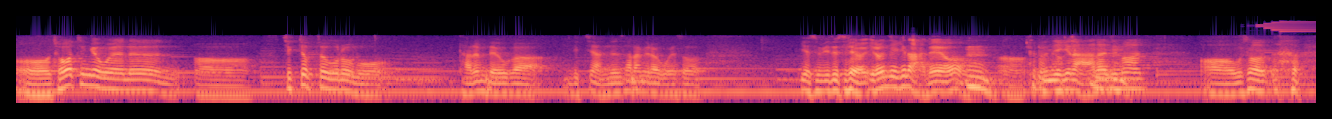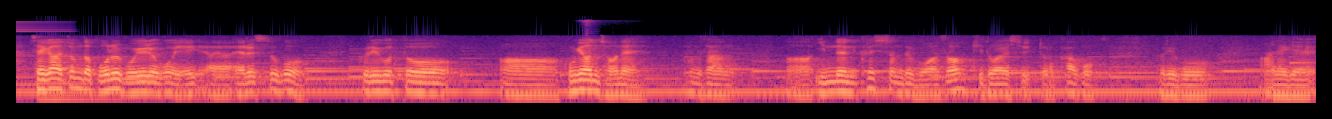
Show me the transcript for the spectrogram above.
어, 저 같은 경우에는 어, 직접적으로 뭐 다른 배우가 믿지 않는 사람이라고 해서 예수 믿으세요 이런 얘기는 안 해요. 음, 어, 그런. 얘기는 안 음. 하지만 어, 우선 제가 좀 더 본을 보이려고 애- 애를 쓰고 그리고 또 어, 공연 전에 항상 어, 있는 크리스천들 모아서 기도할 수 있도록 하고 그리고 만약에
